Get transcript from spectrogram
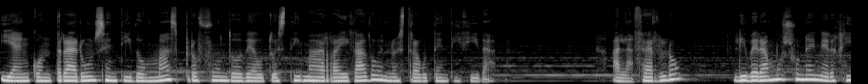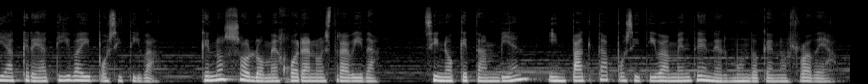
y a encontrar un sentido más profundo de autoestima arraigado en nuestra autenticidad. Al hacerlo, liberamos una energía creativa y positiva que no solo mejora nuestra vida, sino que también impacta positivamente en el mundo que nos rodea.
